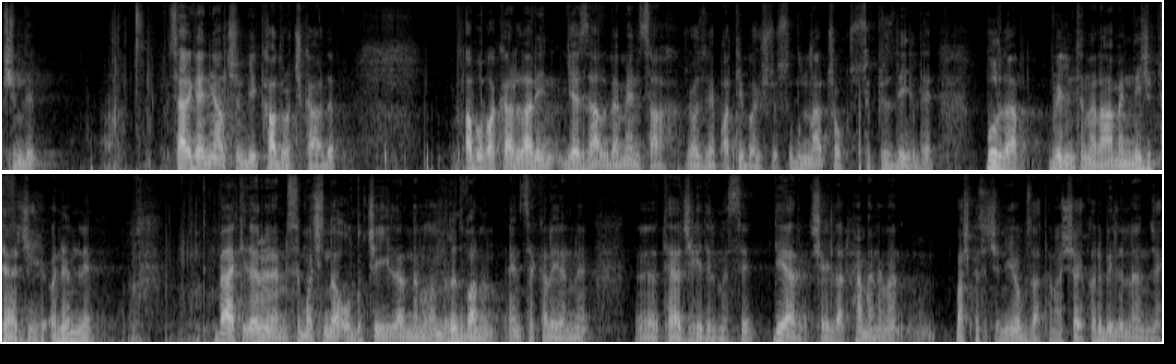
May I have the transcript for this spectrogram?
şimdi Sergen Yalçın bir kadro çıkardı. Abu Bakar, Larin, Gezal ve Mensah, Josep, Atiba üçlüsü bunlar çok sürpriz değildi. Burada Wellington'a rağmen Necip tercihi önemli. Belki de en önemlisi maçın da oldukça iyilerinden olan Rıdvan'ın Ensekala yerine e, tercih edilmesi. Diğer şeyler hemen hemen başka seçeneği yok zaten aşağı yukarı belirlenecek.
